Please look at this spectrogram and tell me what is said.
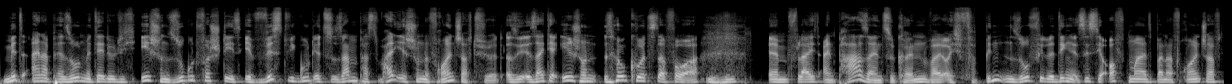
mit einer Person, mit der du dich eh schon so gut verstehst, ihr wisst, wie gut ihr zusammenpasst, weil ihr schon eine Freundschaft führt. Also ihr seid ja eh schon so kurz davor, ähm, vielleicht ein Paar sein zu können, weil euch verbinden so viele Dinge. Es ist ja oftmals bei einer Freundschaft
